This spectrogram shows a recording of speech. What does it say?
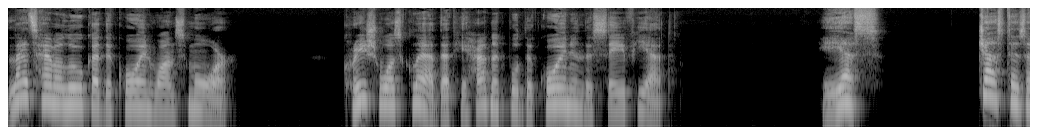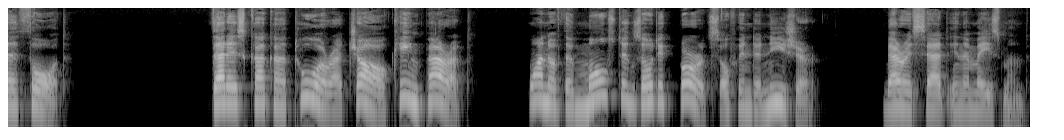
Let's have a look at the coin once more. Krish was glad that he hadn't put the coin in the safe yet. Yes, just as I thought. That is Kakatua rajau, king parrot, one of the most exotic birds of Indonesia, Barry said in amazement.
